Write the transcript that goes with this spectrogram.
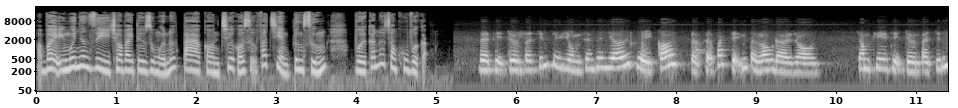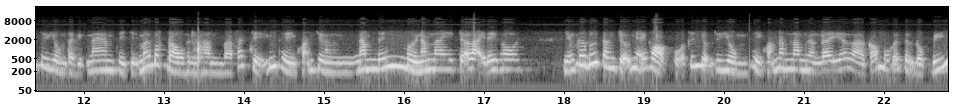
Vậy nguyên nhân gì cho vay tiêu dùng ở nước ta còn chưa có sự phát triển tương xứng với các nước trong khu vực ạ? Về thị trường tài chính tiêu dùng trên thế giới thì có được sự phát triển từ lâu đời rồi. Trong khi thị trường tài chính tiêu dùng tại Việt Nam thì chỉ mới bắt đầu hình thành và phát triển thì khoảng chừng 5 đến 10 năm nay trở lại đây thôi những cái bước tăng trưởng nhảy vọt của tín dụng tiêu dùng thì khoảng 5 năm gần đây á, là có một cái sự đột biến.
